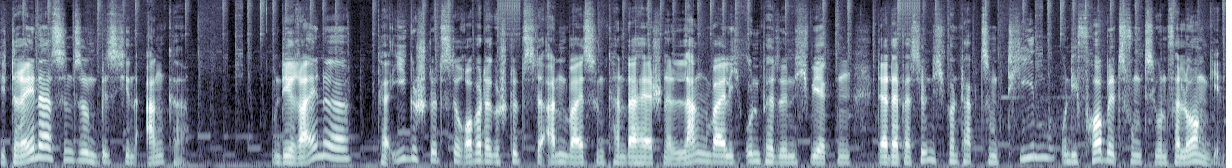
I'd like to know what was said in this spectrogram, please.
die Trainer sind so ein bisschen Anker. Und die reine KI-gestützte, robotergestützte Anweisung kann daher schnell langweilig, unpersönlich wirken, da der persönliche Kontakt zum Team und die Vorbildsfunktion verloren gehen.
